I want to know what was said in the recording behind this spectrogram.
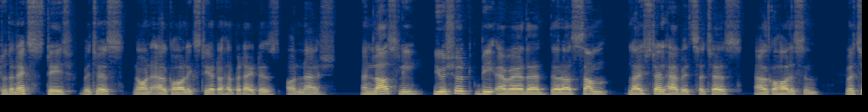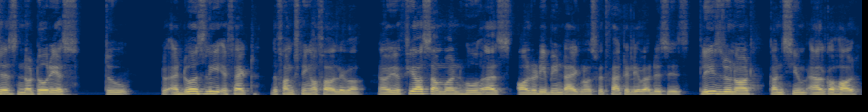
to the next stage, which is non-alcoholic steatohepatitis or NASH. And lastly, you should be aware that there are some lifestyle habits such as alcoholism, which is notorious to, to adversely affect the functioning of our liver. Now, if you are someone who has already been diagnosed with fatty liver disease, please do not consume alcohol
